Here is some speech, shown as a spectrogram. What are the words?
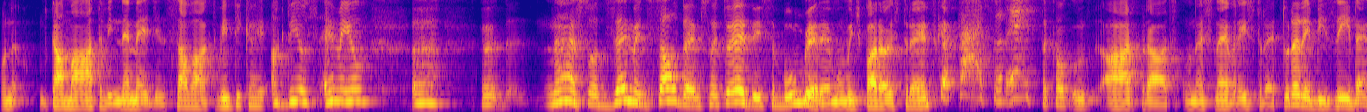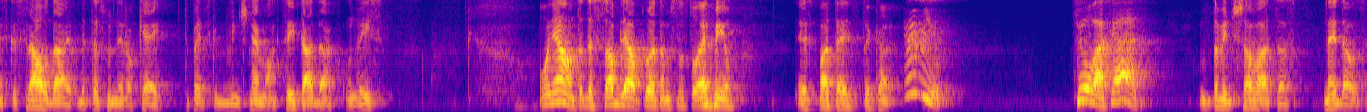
Un tā māte viņa nemēģina savākt. Viņa tikai, ak, Dievs, Emīl, uh, uh, nesot zemeņu saldējumus, lai tu ēdīsi bumbieriem. Un viņš paraujas trends, ka kā es varu ēst, kaut kā ārprāts, un es nevaru izturēt. Tur arī bija zīdainis, kas raudāja, bet tas man ir ok, tāpēc, ka viņš nemāk citādāk un viss. Un jā, un tad es sabļāvu, protams, uz to Emīlu. Es pateicu, tā kā, Emīl, cilvēki ēd. Un tad viņš savācās nedaudz.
